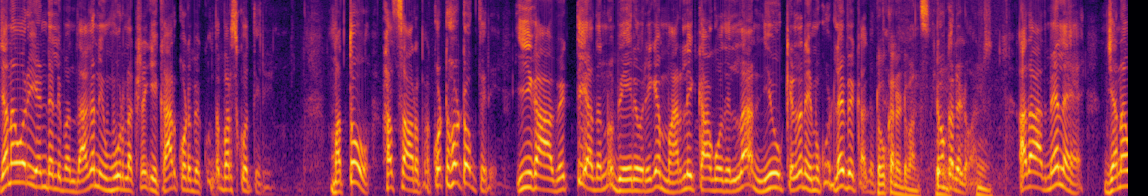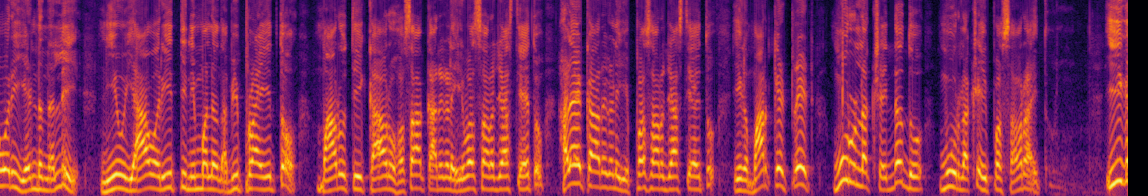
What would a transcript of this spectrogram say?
ಜನವರಿ ಎಂಡಲ್ಲಿ ಬಂದಾಗ ನೀವು ಮೂರು ಲಕ್ಷಕ್ಕೆ ಈ ಕಾರ್ ಕೊಡಬೇಕು ಅಂತ ಬರ್ಸ್ಕೊತೀರಿ. ಮತ್ತು ಹತ್ತು ಸಾವಿರ ರೂಪಾಯಿ ಕೊಟ್ಟು ಹೊರಟೋಗ್ತೀರಿ. ಈಗ ಆ ವ್ಯಕ್ತಿ ಅದನ್ನು ಬೇರೆಯವರಿಗೆ ಮಾರಲಿಕ್ಕಾಗೋದಿಲ್ಲ. ನೀವು ಕೇಳಿದ್ರೆ ನಿಮಗೆ ಕೊಡಲೇಬೇಕಾಗುತ್ತೆ. ಟೋಕನ್ ಅಡ್ವಾನ್ಸ್ ಟೋಕನ್ ಅಡ್ವಾನ್ಸ್ ಅದಾದಮೇಲೆ ಜನವರಿ ಎಂಡ್ನಲ್ಲಿ ನೀವು ಯಾವ ರೀತಿ ನಿಮ್ಮಲ್ಲಿ ಒಂದು ಅಭಿಪ್ರಾಯ ಇತ್ತೋ ಮಾರುತಿ ಕಾರು ಹೊಸ ಕಾರುಗಳಿಗೆ ಐವತ್ತು ಸಾವಿರ ಜಾಸ್ತಿ ಆಯಿತು ಹಳೆ ಕಾರುಗಳಿಗೆ ಇಪ್ಪತ್ತು ಸಾವಿರ ಜಾಸ್ತಿ ಆಯಿತು ಈಗ ಮಾರ್ಕೆಟ್ ರೇಟ್ ಮೂರು ಲಕ್ಷ ಇದ್ದದ್ದು ಮೂರು ಲಕ್ಷ ಇಪ್ಪತ್ತು ಸಾವಿರ ಆಯಿತು. ಈಗ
